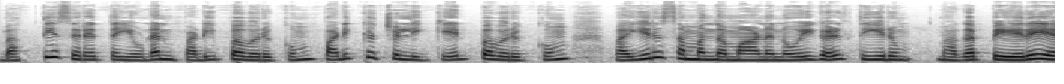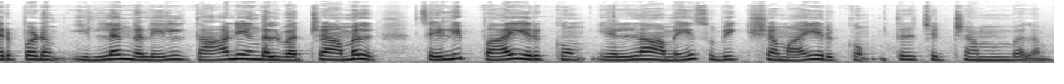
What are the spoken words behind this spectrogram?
பக்தி சிரத்தையுடன் படிப்பவருக்கும் படிக்கச் சொல்லி கேட்பவருக்கும் வயிறு சம்பந்தமான நோய்கள் தீரும். மகப்பேறு ஏற்படும். இல்லங்களில் தானியங்கள் வற்றாமல் செழிப்பாய் இருக்கும். எல்லாமே சுபிக்ஷமாய் இருக்கும். திருச்சிற்றம்பலம்.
